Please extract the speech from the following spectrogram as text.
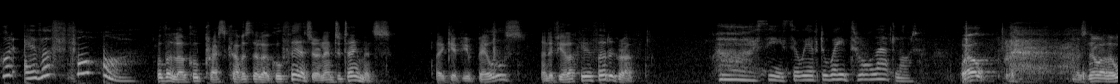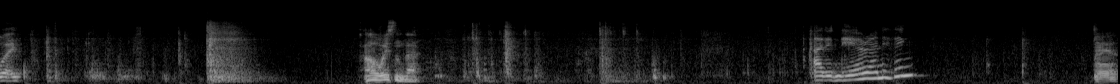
Whatever for? Well, the local press covers the local theatre and entertainments. They give you bills, and if you're lucky, a photograph. Oh, I see. So we have to wade through all that lot. Well, there's no other way. Oh, isn't there? I didn't hear anything. Yeah.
